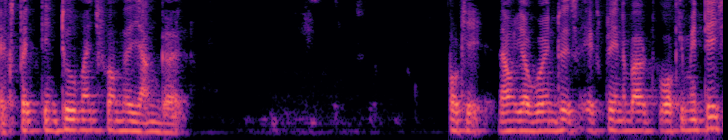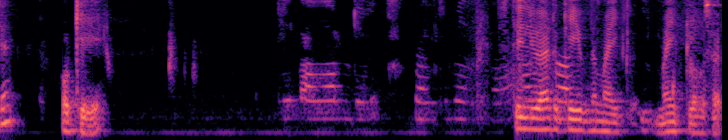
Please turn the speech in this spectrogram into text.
expecting too much from the young girl. Okay, now you are going to explain about walking meditation? Okay. Still you have to keep the mic, mic closer.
